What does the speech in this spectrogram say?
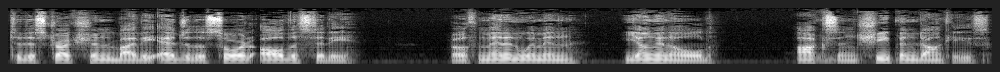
to destruction by the edge of the sword all the city, both men and women, young and old, oxen, sheep, and donkeys.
